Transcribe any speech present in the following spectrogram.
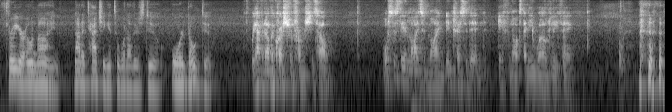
through your own mind, not attaching it to what others do or don't do. We have another question from Shital. What is the enlightened mind interested in, if not any worldly thing?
